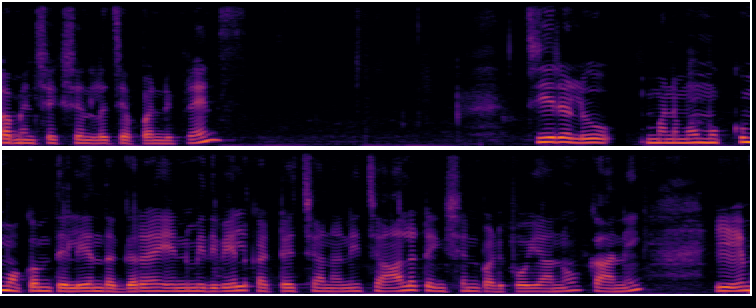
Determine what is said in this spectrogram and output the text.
కామెంట్ సెక్షన్లో చెప్పండి ఫ్రెండ్స్. చీరలు మనము ముక్కు ముఖం తెలియని దగ్గర ఎనిమిది వేలు కట్టొచ్చానని చాలా టెన్షన్ పడిపోయాను. కానీ ఏం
